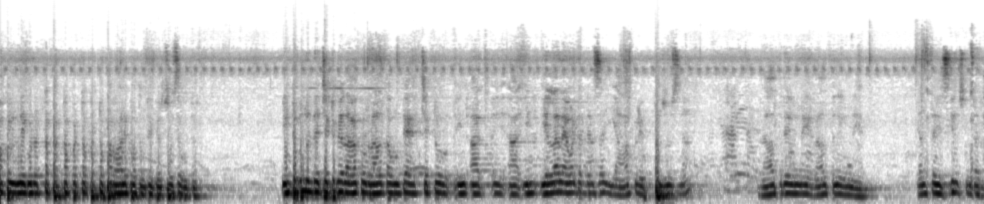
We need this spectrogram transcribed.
ఆకులన్నీ కూడా టప్ప టప్ప టప్ప టప్ప రాలిపోతుంటాయి. మీరు చూసే ఉంటారు. ఇంటి ముందు ఉండే చెట్టు మీద ఆకులు రాలుతా ఉంటే చెట్టు ఇళ్ళలో ఏమంటారు తెలుసా? ఈ ఆకులు ఎప్పుడు చూసినా రాలుతూనే ఉన్నాయి రాలుతూనే ఉన్నాయి. ఎంత విసిగించుకుంటారు?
